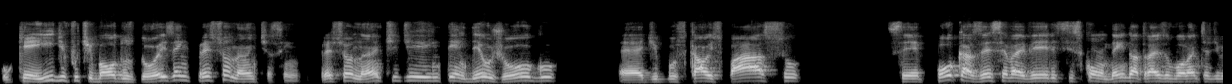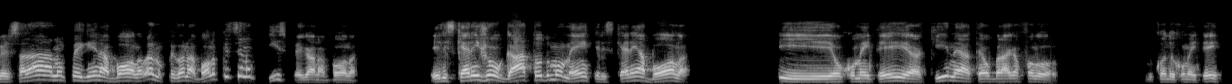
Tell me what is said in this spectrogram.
o QI de futebol dos dois é impressionante, assim, impressionante de entender o jogo, é, de buscar o espaço. Você, poucas vezes você vai ver ele se escondendo atrás do volante adversário. Ah, não peguei na bola. Não pegou na bola porque você não quis pegar na bola. Eles querem jogar a todo momento, eles querem a bola. E eu comentei aqui, né? Até o Braga falou, quando eu comentei,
